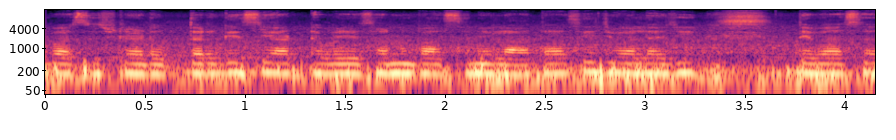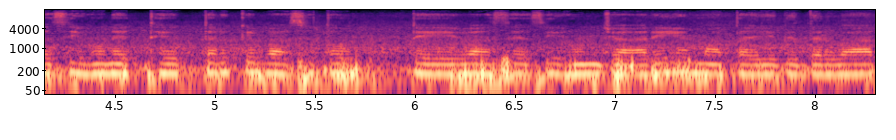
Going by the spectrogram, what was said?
ਬੱਸ ਸਟੈਂਡ ਉਤਰ ਗਏ ਸੀ 8 ਵਜੇ ਸਾਨੂੰ ਬੱਸ ਨੇ ਲਾਤਾ ਸੀ ਜਵਾਲਾ ਜੀ ਅਤੇ ਬਸ ਅਸੀਂ ਹੁਣ ਇੱਥੇ ਉਤਰ ਕੇ ਬੱਸ ਤੋਂ ਅਤੇ ਬਸ ਅਸੀਂ ਹੁਣ ਜਾ ਰਹੇ ਹਾਂ ਮਾਤਾ ਜੀ ਦੇ ਦਰਬਾਰ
